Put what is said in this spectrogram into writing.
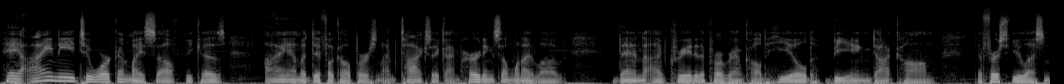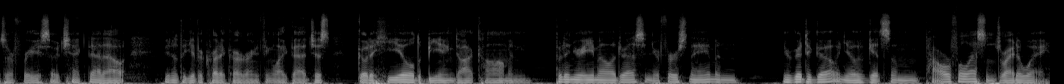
hey, I need to work on myself because I am a difficult person, I'm toxic, I'm hurting someone I love, then I've created a program called healedbeing.com. The first few lessons are free, so check that out. You don't have to give a credit card or anything like that. Just go to healedbeing.com and put in your email address and your first name, and you're good to go, and you'll get some powerful lessons right away.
